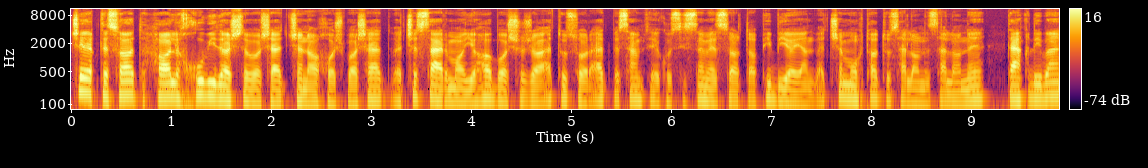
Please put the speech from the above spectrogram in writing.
چه اقتصاد حال خوبی داشته باشد چه ناخوش باشد و چه سرمایه ها با شجاعت و سرعت به سمت اکوسیستم استارتاپی بیایند و چه محتاط و سلانه سلانه تقریبا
